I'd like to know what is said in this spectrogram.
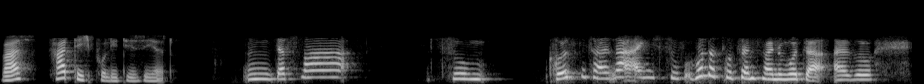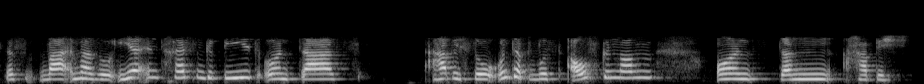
Was hat dich politisiert? Mm, das war zum größten Teil, na eigentlich zu 100 Prozent meine Mutter. Also das war immer so ihr Interessengebiet und das habe ich so unterbewusst aufgenommen und dann habe ich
